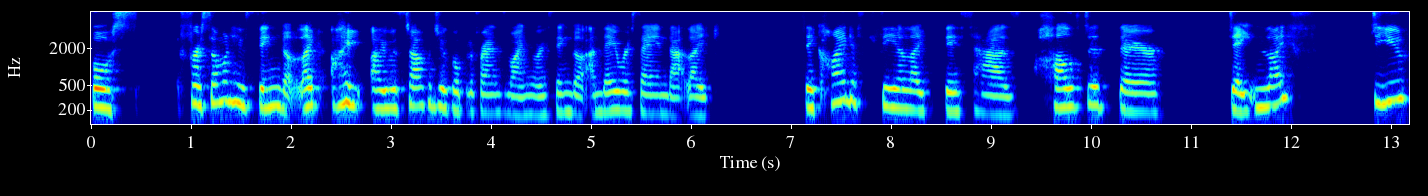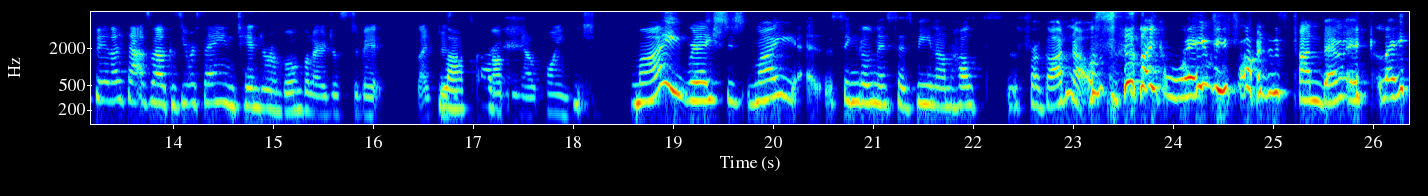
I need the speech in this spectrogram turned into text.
but for someone who's single like i i was talking to a couple of friends of mine who are single and they were saying that like they kind of feel like this has halted their dating life. Do you feel like that as well? Because you were saying tinder and bumble are just a bit like there's probably no point My relationship, my uh, singleness has been on halt for God knows, like way before this pandemic. Like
